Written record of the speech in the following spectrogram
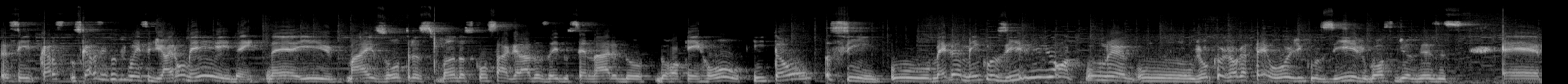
assim, caras, os caras têm tudo influência de Iron Maiden, né, e mais outras bandas consagradas aí do cenário do, do rock and roll. E então, assim, o Mega Man, inclusive, é um, né, um jogo que eu jogo até hoje, inclusive, gosto de às vezes é,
